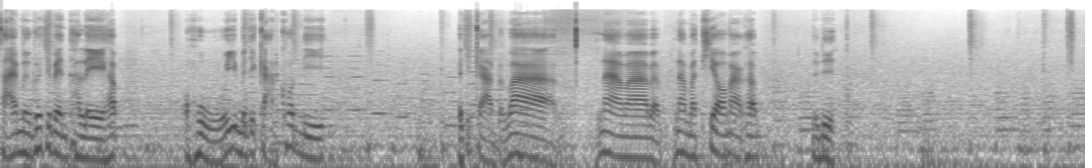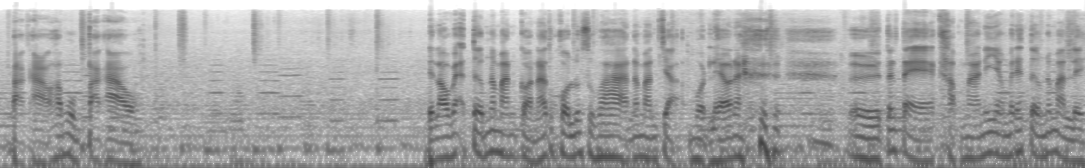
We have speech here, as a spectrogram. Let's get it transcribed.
ซ้ายมือก็จะเป็นทะเลครับโอ้โหบรรยากาศโคตรดี บรรยากาศแบบว่าน่ามาแบบน่ามาเที่ยวมากครับดูดิปากอ่าวครับผมปากอ่าว เดี๋ยวเราแวะเติมน้ำมันก่อนนะทุกคนรู้สึกว่าน้ำมันจะหมดแล้วนะเออตั้งแต่ขับมานี่ยังไม่ได้เติมน้ำมันเลย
